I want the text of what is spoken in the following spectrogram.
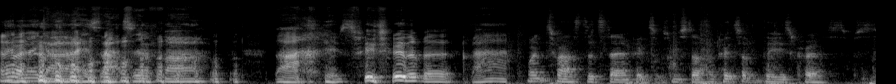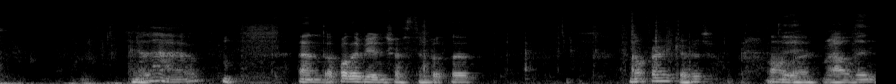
Anyway, guys, that's enough for that. Speak to you in a bit. Bye. Went to Asda today and picked up some stuff. I picked up these crisps. Hello. And I thought they'd be interesting, but they're not very good, are They- well, they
